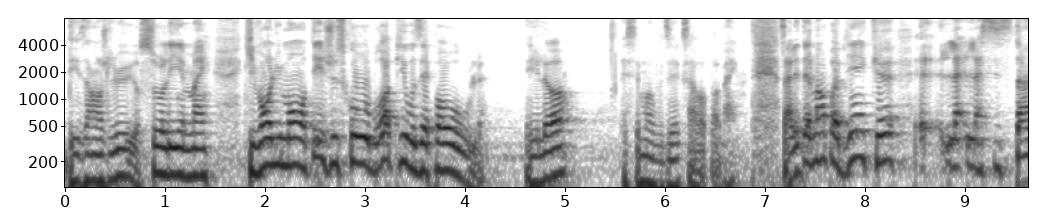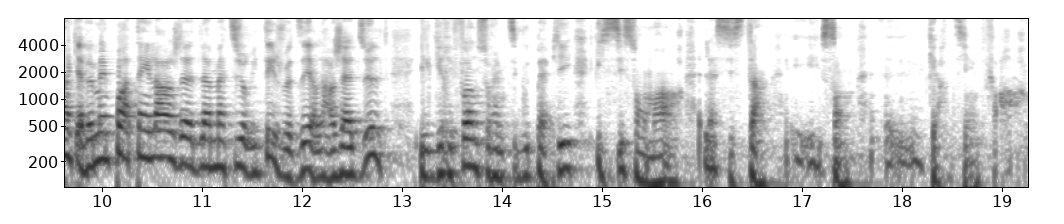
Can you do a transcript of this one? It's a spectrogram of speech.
des engelures sur les mains qui vont lui monter jusqu'aux bras puis aux épaules. Et là, laissez-moi vous dire que ça va pas bien. Ça allait tellement pas bien que euh, la- l'assistant qui avait même pas atteint l'âge de, de la maturité, je veux dire l'âge adulte, il griffonne sur un petit bout de papier. Ici sont morts l'assistant et son euh, gardien de phare.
